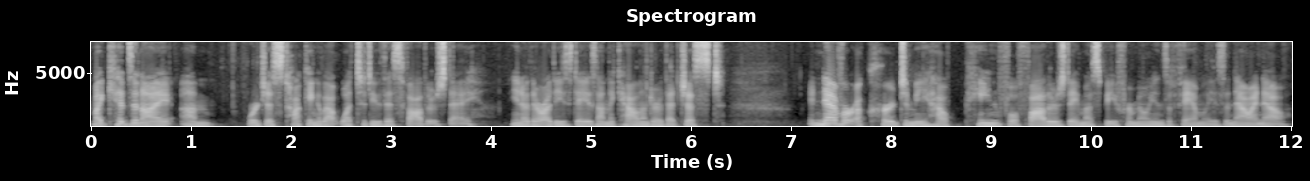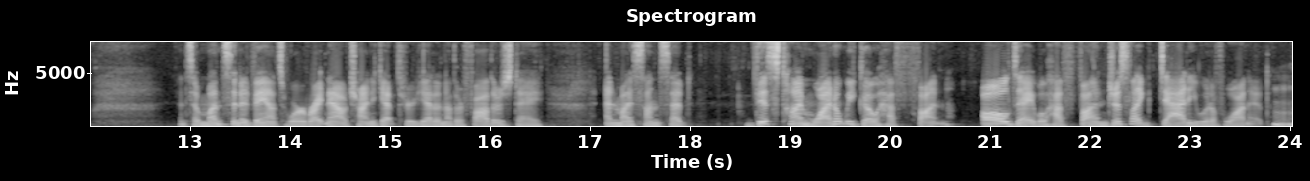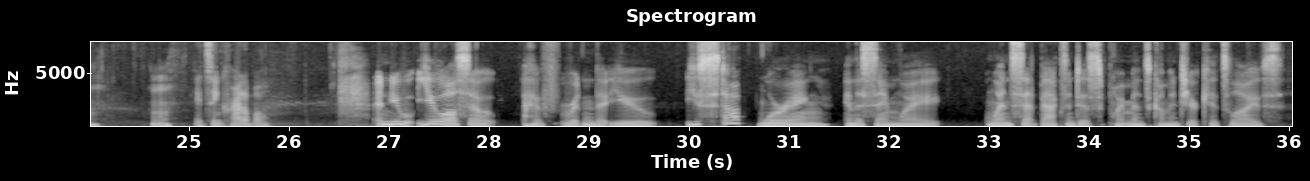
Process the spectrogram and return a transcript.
My kids and I, um, we're just talking about what to do this Father's Day. You know, there are these days on the calendar that just it never occurred to me how painful Father's Day must be for millions of families, and now I know. And so, months in advance, we're right now trying to get through yet another Father's Day. And my son said, This time, why don't we go have fun? All day we'll have fun, just like daddy would have wanted. Hmm. Hmm. It's incredible. And you, you also have written that you you stop worrying in the same way when setbacks and disappointments come into your kids' lives.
